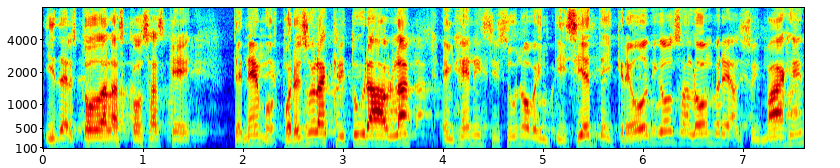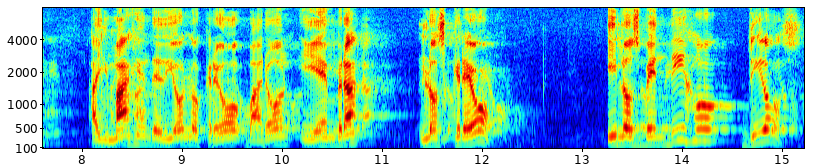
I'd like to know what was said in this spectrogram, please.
y de todas las cosas que tenemos. Por eso la escritura habla en Génesis 1:27 y creó Dios al hombre a su imagen, a imagen de Dios lo creó, varón y hembra, los creó. Y los bendijo Dios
